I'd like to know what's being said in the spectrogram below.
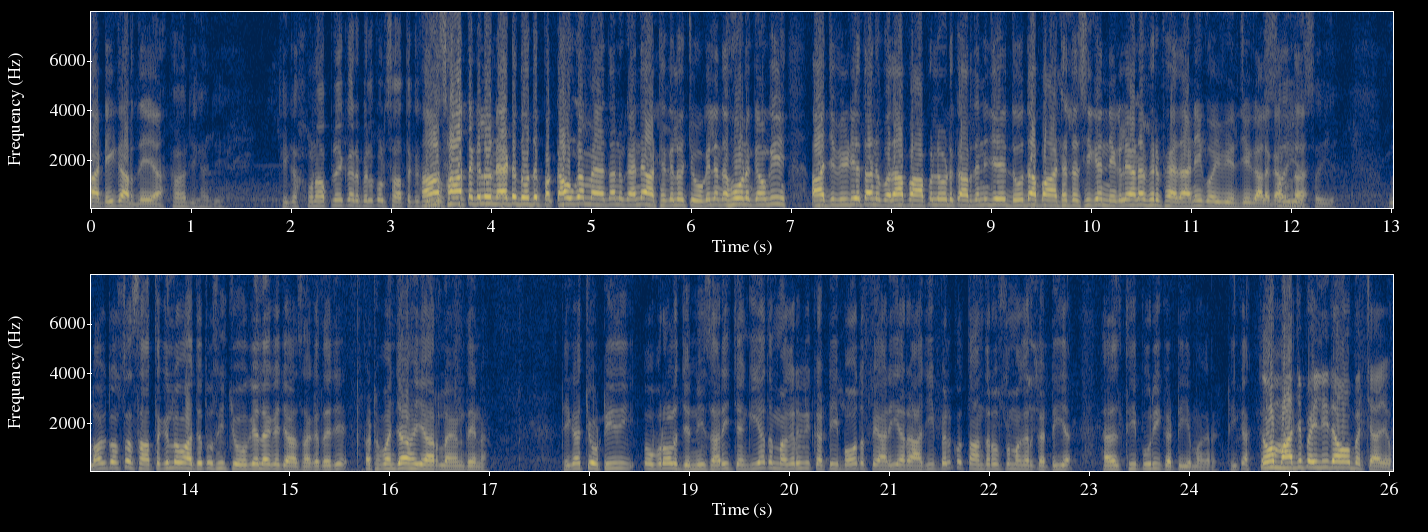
ਘੱਟ ਕਰਦੇ ਆ। ਹਾਂਜੀ ਹਾਂਜੀ। ਠੀਕ ਆ ਹੁਣ ਆਪਣੇ ਘਰ ਬਿਲਕੁਲ 7 ਕਿਲੋ ਹਾਂ 7 ਕਿਲੋ ਨੈਟ ਦੁੱਧ ਪੱਕਾ ਹੋਊਗਾ ਮੈਂ ਤੁਹਾਨੂੰ ਕਹਿੰਦਾ 8 ਕਿਲੋ ਚੋ ਕੇ ਲੈਂਦਾ ਹੁਣ ਕਿਉਂਕਿ ਅੱਜ ਵੀਡੀਓ ਤੁਹਾਨੂੰ ਪਤਾ ਆਪਾਂ ਅਪਲੋਡ ਕਰ ਦੇਣੀ ਜੇ ਦੁੱਧ ਆਪਾਂ 8 ਦੱਸੀਗੇ ਨਿਕਲਿਆ ਨਾ ਫਿਰ ਫਾਇਦਾ ਨਹੀਂ ਕੋਈ ਵੀਰ ਜੀ ਗੱਲ ਕਰਨ ਦਾ। ਹੈ ਸਹੀ ਹੈ ਲਓ ਵੀ ਦੋਸਤੋ 7 ਕਿਲੋ ਅੱਜ ਤੁਸੀਂ ਚੋਗੇ ਲੈ ਕੇ ਜਾ ਸਕਦੇ ਜੇ 58000 ਲੈਣ ਦੇਣ। ਠੀਕ ਆ ਝੋਟੀ ਦੀ ਓਵਰਆਲ ਜਿੰਨੀ ਸਾਰੀ ਚੰਗੀ ਆ ਤੇ ਮਗਰ ਵੀ ਕੱਟੀ ਬਹੁਤ ਪਿਆਰੀ ਆ ਰਾਜੀ ਬਿਲਕੁਲ ਤੰਦਰੁਸਤ ਮਗਰ ਕੱਟੀ ਆ ਹੈਲਥੀ ਪੂਰੀ ਕੱਟੀ ਆ ਮਗਰ ਠੀਕ ਆ। ਤੇ ਉਹ ਮੱਝ ਪਹਿਲੀ ਦਾ ਉਹ ਬੱਚਾ ਜੋ।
